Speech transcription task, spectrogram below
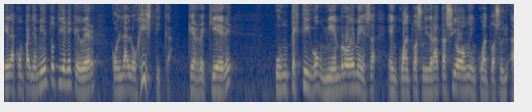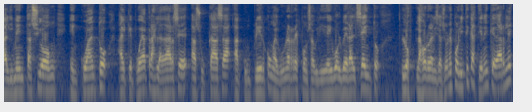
el acompañamiento tiene que ver con la logística que requiere un testigo, un miembro de mesa, en cuanto a su hidratación, en cuanto a su alimentación, en cuanto al que pueda trasladarse a su casa a cumplir con alguna responsabilidad y volver al centro. las organizaciones políticas tienen que darle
